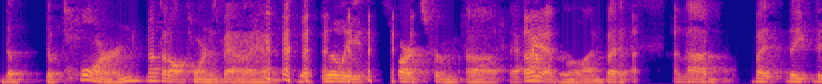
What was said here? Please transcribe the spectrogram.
the the porn. Not that all porn is bad. I have Lily Sparks from uh, oh, yeah. on, but um, but the the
